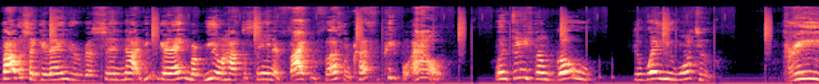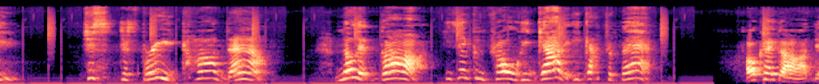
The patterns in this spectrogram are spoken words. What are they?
Bible says get angry but sin not. You can get angry, but you don't have to sin and fight and fuss and cuss people out. When things don't go the way you want to, breathe. Just, just breathe. Calm down. Know that God He's in control. He got it. He got your back. Okay, God,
